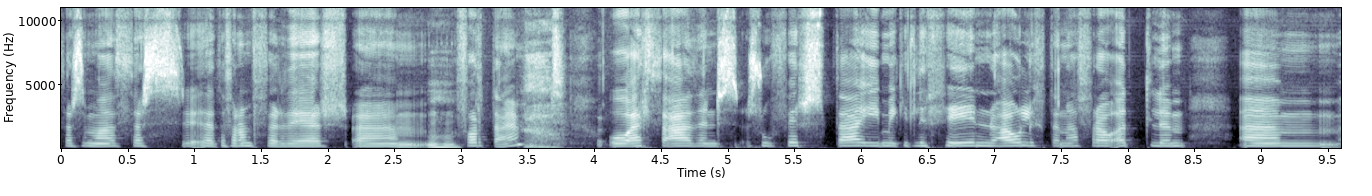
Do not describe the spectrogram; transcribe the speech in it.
þar sem að þessi, þetta framferði er um, mm -hmm. fordæmt og er það aðeins svo fyrsta í mikillir hreinu álíktana frá öllum um,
